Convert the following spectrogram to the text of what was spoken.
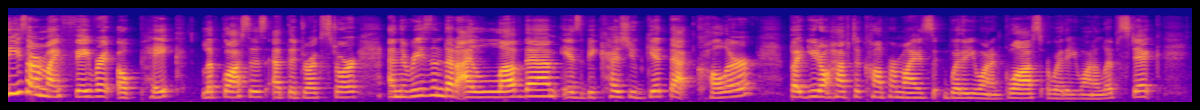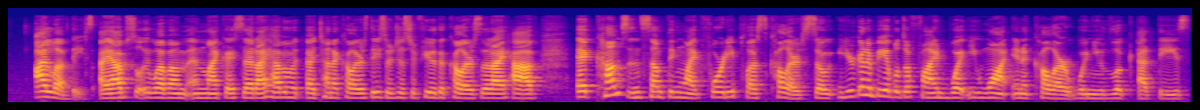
These are my favorite opaque lip glosses at the drugstore. And the reason that I love them is because you get that color, but you don't have to compromise whether you want a gloss or whether you want a lipstick. I love these. I absolutely love them. And like I said, I have a, a, ton of colors. These are just a few of the colors that I have. It comes in something like 40 plus colors. So you're going to be able to find what you want in a color when you look at these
